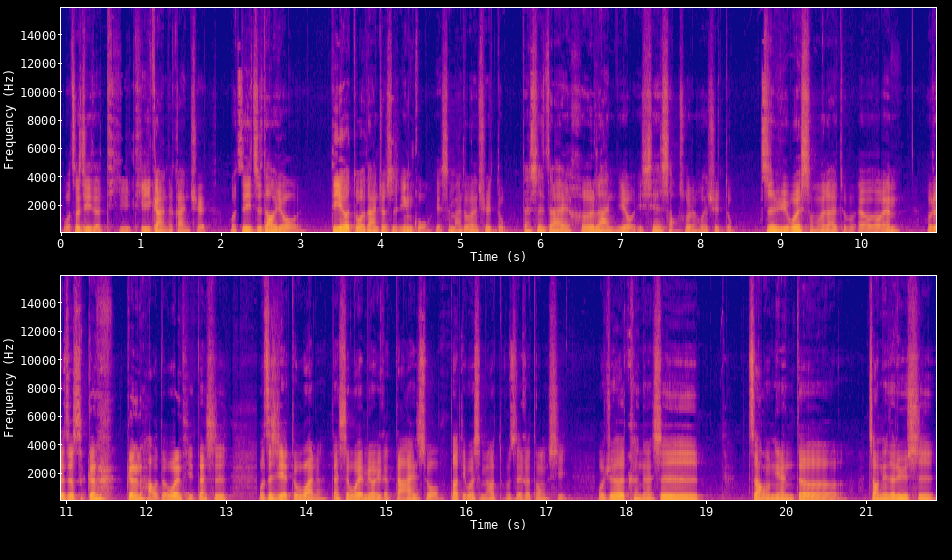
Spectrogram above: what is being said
我自己的体体感的感觉，我自己知道有第二多，单就是英国也是蛮多人去读，但是在荷兰也有一些少数人会去读。至于为什么来读 LOM，我觉得这是更更好的问题。但是我自己也读完了，但是我也没有一个答案说到底为什么要读这个东西。我觉得可能是早年的早年的律师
